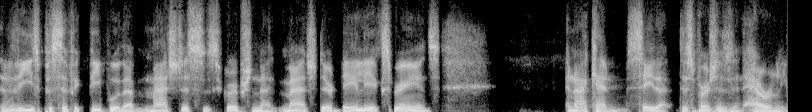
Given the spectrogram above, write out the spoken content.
these specific people that match this description, that match their daily experience. And I can't say that this person is inherently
